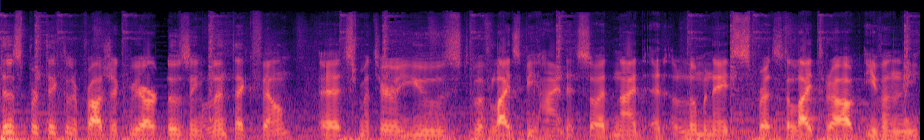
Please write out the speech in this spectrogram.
This particular project, we are using Lintec film. It's material used with lights behind it, so at night it illuminates, spreads the light throughout evenly.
